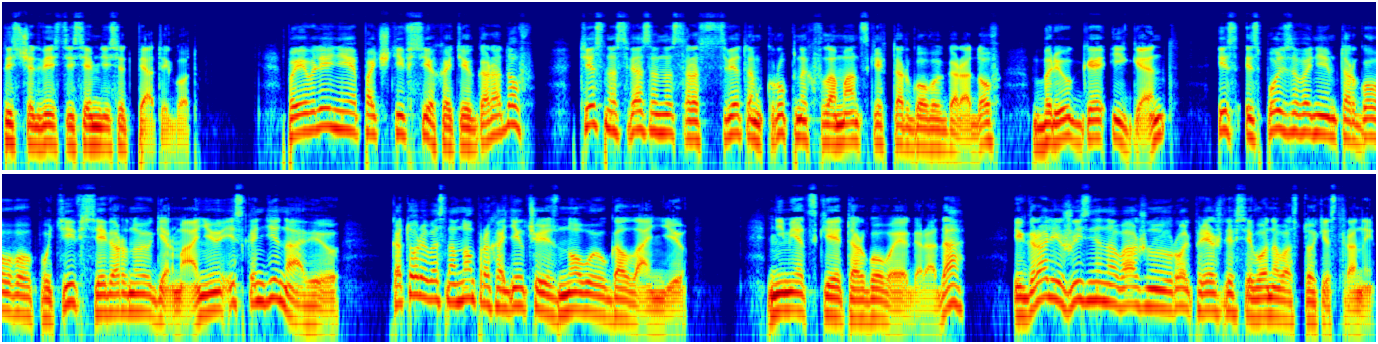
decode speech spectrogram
1275 год. Появление почти всех этих городов тесно связано с расцветом крупных фламандских торговых городов Брюгге и Гент и с использованием торгового пути в Северную Германию и Скандинавию, который в основном проходил через Новую Голландию. Немецкие торговые города играли жизненно важную роль прежде всего на востоке страны.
